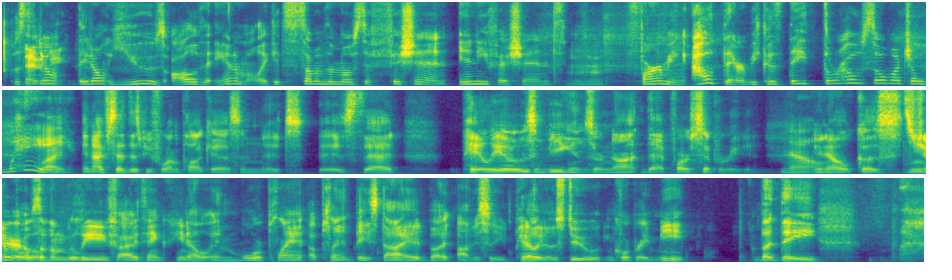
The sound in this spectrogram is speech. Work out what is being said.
Plus, they don't they don't use all of the animal. Like it's some of the most efficient, inefficient Mm-hmm. farming out there because they throw so much away. right. And I've said this before on the podcast, and it's is that paleos and vegans are not that far separated. No. You know, because you know both of them believe, I think, you know, in more plant a plant based diet, but obviously paleos do incorporate meat, but they.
